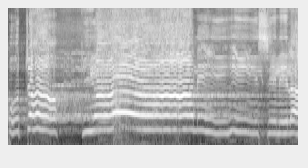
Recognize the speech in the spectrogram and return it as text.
পুত্ৰ কিয় চিনিলা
